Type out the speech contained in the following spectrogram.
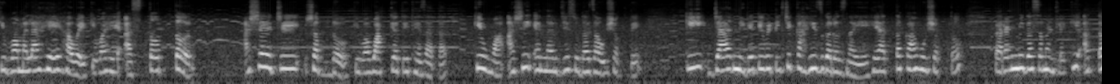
किंवा मला हे हवं आहे किंवा हे असतं तर? अशा ह्याची शब्द किंवा वाक्य तिथे जातात. किंवा अशी एनर्जीसुद्धा जाऊ शकते की ज्या निगेटिव्हिटीची काहीच गरज नाही आहे हे आत्ता का होऊ शकतं? कारण मी जसं म्हटलं की आत्ता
